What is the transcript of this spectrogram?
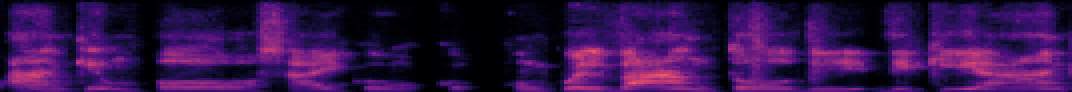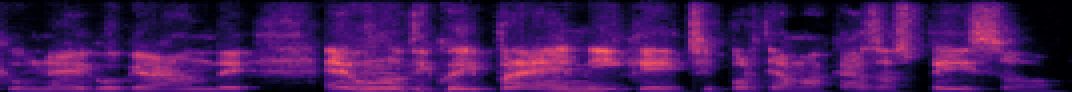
anche un po', sai, con, con quel vanto di, di, chi ha anche un ego grande, è uno di quei premi che ci portiamo a casa spesso,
